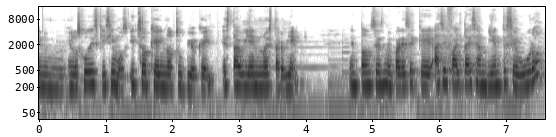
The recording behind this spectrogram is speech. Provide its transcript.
en, los hoodies que hicimos, It's okay not to be okay, está bien no estar bien. Entonces me parece que hace falta ese ambiente seguro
